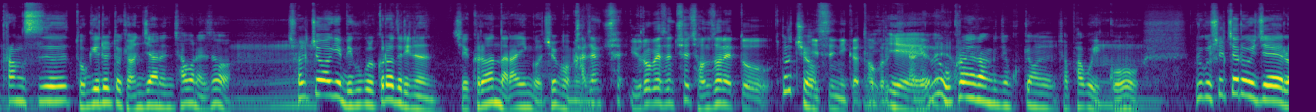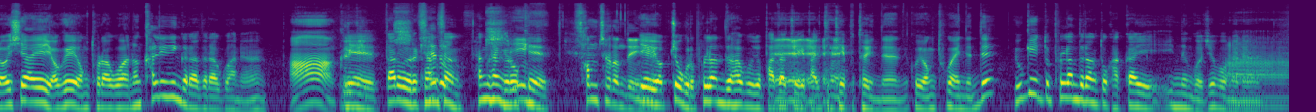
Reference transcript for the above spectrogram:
프랑스, 독일을 또 견제하는 차원에서 음. 철저하게 미국을 끌어들이는 이제 그러한 나라인 거죠 보면. 가장 최, 유럽에선 최전선에 또 그렇죠. 있으니까 더 그렇게 예, 하겠네요. 우크라이나랑 지금 국경을 접하고 있고 음. 그리고 실제로 이제 러시아의 역의 영토라고 하는 칼리닝그라드라고 하는 아, 예 따로 이렇게 항상 항상 이렇게 섬처럼 돼 있는. 예 옆쪽으로 폴란드하고 바다 예, 쪽에 예, 예. 붙어 있는 그 영토가 있는데 여기 또 폴란드랑 또 가까이 있는 거죠 보면은 아,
